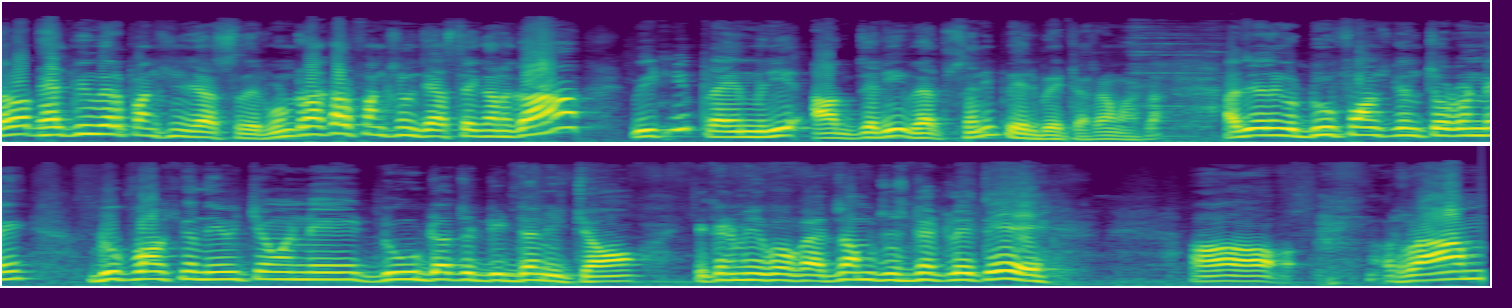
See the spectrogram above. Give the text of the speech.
తర్వాత హెల్పింగ్ వేర్ ఫంక్షన్ చేస్తుంది. రెండు రకాల ఫంక్షన్లు చేస్తాయి కనుక వీటిని ప్రైమరీ ఆక్జరీ వెర్బ్స్ అని పేరు పెట్టారు అనమాట అదేవిధంగా డూ ఫామ్స్ కింద చూడండి. డూ ఫామ్స్ కింద ఏమి ఇచ్చామండి? డూ డజ్ డిడ్ అని ఇచ్చాం. ఇక్కడ మీకు ఒక ఎగ్జాంపుల్ చూసినట్లయితే Ram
